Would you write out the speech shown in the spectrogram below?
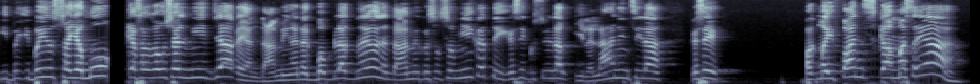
iba-iba yung saya mo ka sa social media, kaya ang dami nga nagbablog ngayon, ang dami gusto sumikat eh, kasi gusto nilang kilalanin sila. Kasi pag may fans ka, masaya.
